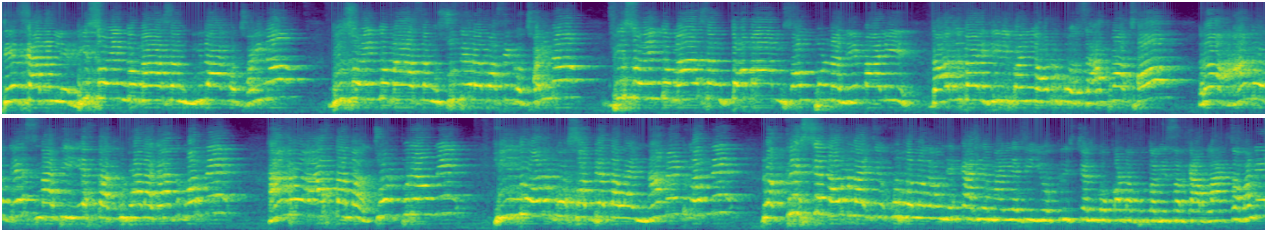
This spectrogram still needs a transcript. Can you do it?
त्यस कारणले विश्व हिन्दू महासङ्घ निधाएको छैन विश्व हिन्दू महासङ्घ सुतेर बसेको छैन विश्व हिन्दू महासङ्घ तमाम सम्पूर्ण नेपाली दाजुभाइ दिदीबहिनीहरूको साथमा छ र हाम्रो देशमाथि यस्ता कुठाराघात गर्ने हाम्रो आस्थामा चोट पुर्याउने हिन्दूहरूको सभ्यतालाई नामेट गर्ने र क्रिस्चियनहरूलाई चाहिँ उँभो लगाउने कार्यमा यदि यो क्रिस्चियनको कटपुतली सरकार लाग्छ भने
